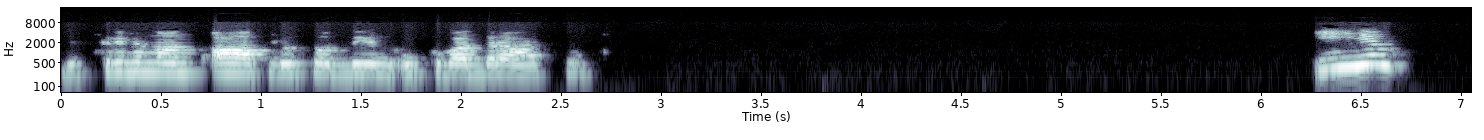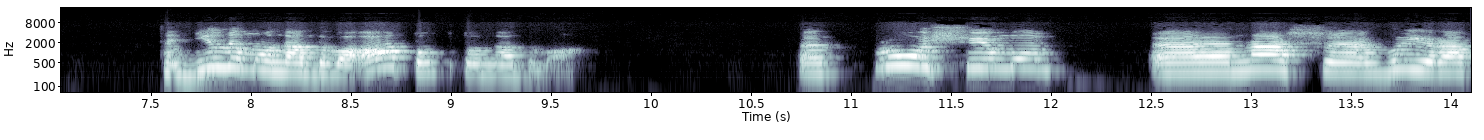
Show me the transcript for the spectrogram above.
дискримінант а плюс 1 у квадраті. І ділимо на 2а, тобто на 2. Е, Спрощуємо е, наш вираз,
